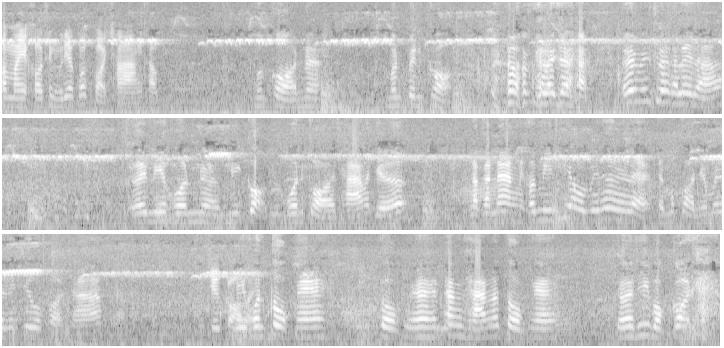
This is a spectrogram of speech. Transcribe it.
ทำไมเขาถึงเรียกว่าเกาะช้างครับ เมื่อก่อนน่ะมันเป็นเกาะ ก็เลยจะ เฮ้ยไม่ช่วยกันเลยเหรอ เคยมีคนเนี่ยมีเกาะบนเกาะช้างเยอะ แล้วก็นั่งเนี่ยเขามีเที่ยวไม่เท่าไหร่แหละ แต่เมื่อก่อนยังไม่ได้ชื่อว่าเกาะช้าง ชื่อเกาะมีอะไรคนตกไง ตกไงนั่งช้างก็ตกไง เจ้าหน้าที่บอกเกาะช้าง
